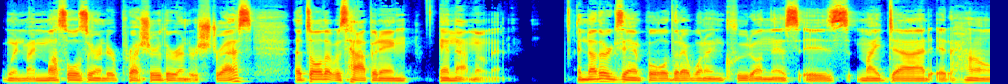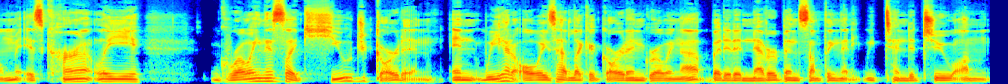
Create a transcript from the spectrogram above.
when my muscles are under pressure, they're under stress. That's all that was happening in that moment. Another example that I want to include on this is my dad at home is currently growing this like huge garden. And we had always had like a garden growing up, but it had never been something that we tended to on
